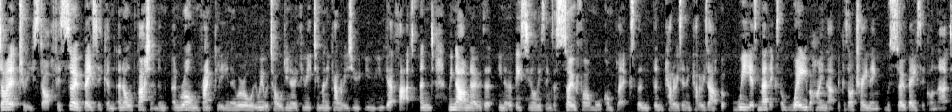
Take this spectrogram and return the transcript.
dietary stuff is so basic and, and old fashioned and, and, wrong, frankly. You know, we're all, we were told, you know, if you eat too many calories, you, you, you get fat. And we now know that, you know, obesity and all these things are so far more complex than, than calories in and calories out. But we as medics are way behind that because our training was so basic on that.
